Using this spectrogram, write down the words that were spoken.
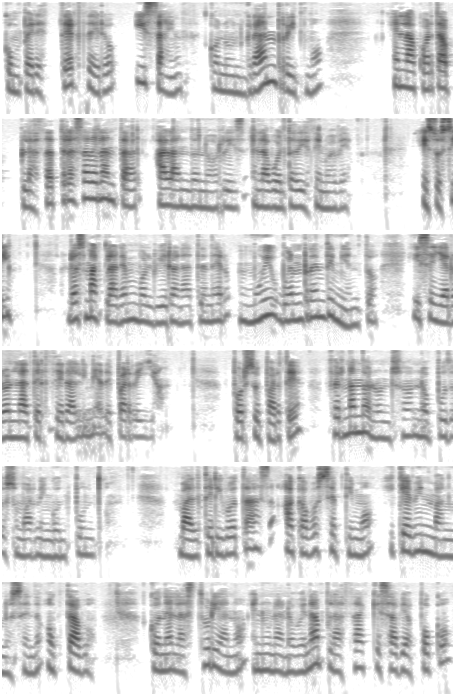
con Pérez tercero y Sainz con un gran ritmo en la cuarta plaza tras adelantar a Lando Norris en la vuelta 19. Eso sí, los McLaren volvieron a tener muy buen rendimiento y sellaron la tercera línea de parrilla. Por su parte, Fernando Alonso no pudo sumar ningún punto. Valtteri Bottas acabó séptimo y Kevin Magnussen octavo, con el asturiano en una novena plaza que sabía poco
